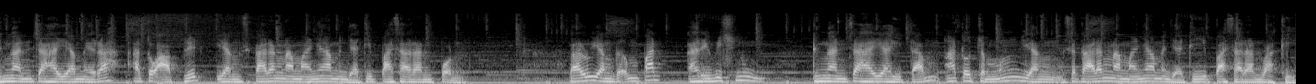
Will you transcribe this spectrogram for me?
dengan cahaya merah atau abrit yang sekarang namanya menjadi pasaran Pon. Lalu yang keempat hari Wisnu dengan cahaya hitam atau cemeng yang sekarang namanya menjadi pasaran Wage.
